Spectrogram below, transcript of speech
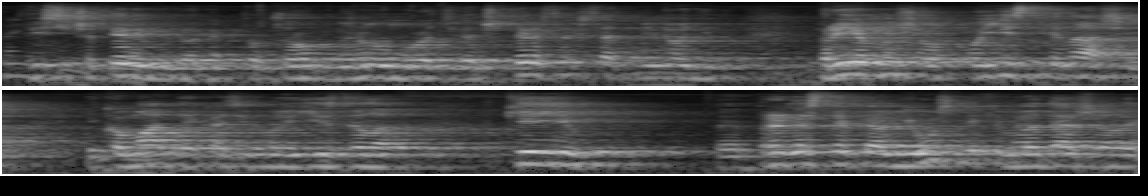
204 мільйони, тобто в минулому році 460 мільйонів. Приємно, що поїздки наші і команда, яка зі мною їздила в Київ, е, принесли певні успіхи. Ми одержали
